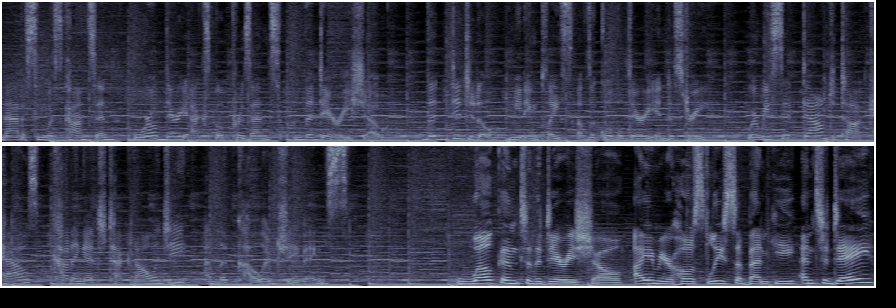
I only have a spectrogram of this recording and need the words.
Madison, Wisconsin, World Dairy Expo presents The Dairy Show, the digital meeting place of the global dairy industry, where we sit down to talk cows, cutting edge technology, and the colored shavings. Welcome to The Dairy Show. I am your host, Lisa Behnke, and today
